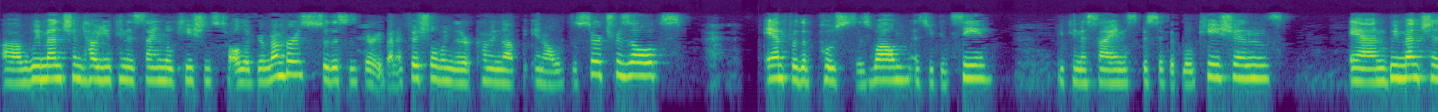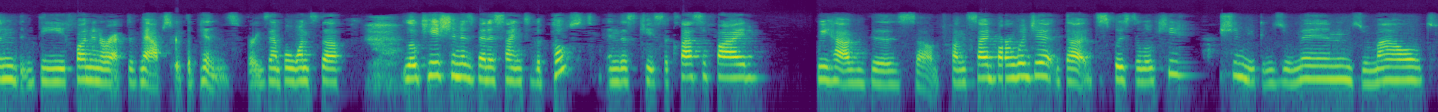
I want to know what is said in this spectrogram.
Uh, we mentioned how you can assign locations to all of your members, so this is very beneficial when they're coming up in all of the search results and for the posts as well. As you can see, you can assign specific locations. And we mentioned the fun interactive maps with the pins. For example, once the location has been assigned to the post, in this case a classified, we have this uh, fun sidebar widget that displays the location. You can zoom in, zoom out.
